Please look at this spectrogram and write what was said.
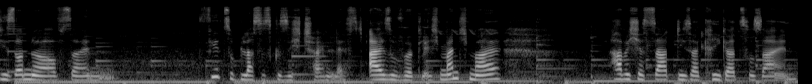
die Sonne auf sein viel zu blasses Gesicht scheinen lässt. Also wirklich, manchmal habe ich es satt, dieser Krieger zu sein,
